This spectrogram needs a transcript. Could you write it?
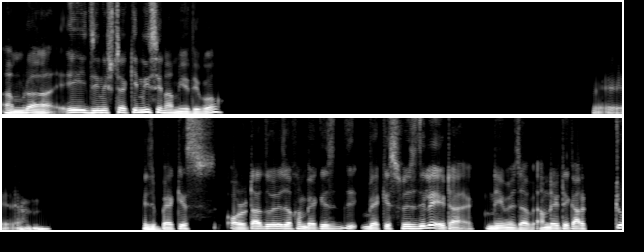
আমরা এই জিনিসটাকে নিচে নামিয়ে দিব। এই যে ব্যাকেজ অল্টা ধরে যখন ব্যাকেজ ব্যাকেজ স্পেস দিলে এটা নেমে যাবে। আমরা এটাকে আর একটু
